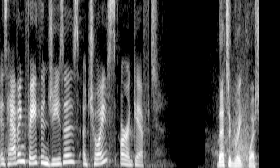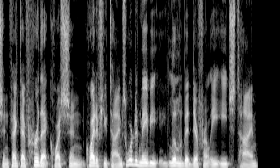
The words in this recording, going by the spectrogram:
Is having faith in Jesus a choice or a gift? That's a great question. In fact, I've heard that question quite a few times, worded maybe a little bit differently each time.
